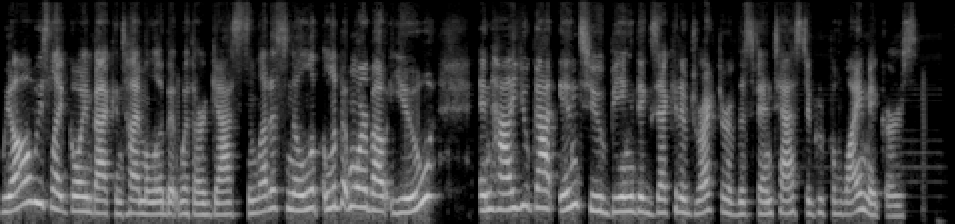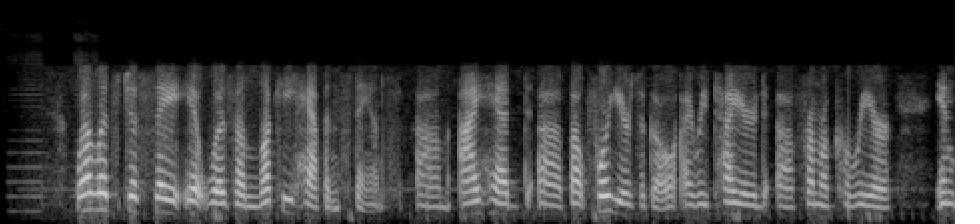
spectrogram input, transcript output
we always like going back in time a little bit with our guests and let us know a little, a little bit more about you and how you got into being the executive director of this fantastic group of winemakers. Well, let's just say it was a lucky happenstance. Um, I had, uh, about four years ago, I retired uh, from a career in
